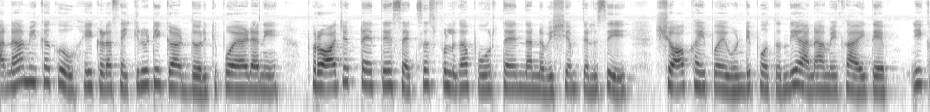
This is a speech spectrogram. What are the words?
అనామికకు ఇక్కడ సెక్యూరిటీ గార్డ్ దొరికిపోయాడని ప్రాజెక్ట్ అయితే సక్సెస్ఫుల్గా పూర్తయిందన్న విషయం తెలిసి షాక్ అయిపోయి ఉండిపోతుంది అనామిక అయితే. ఇక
